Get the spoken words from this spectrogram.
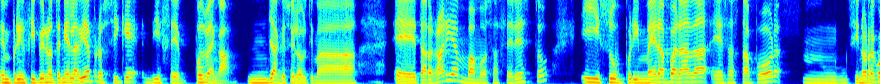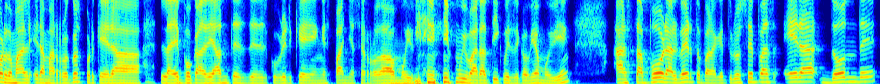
en principio no tenía en la vida, pero sí que dice, pues venga, ya que soy la última eh, Targaryen, vamos a hacer esto. Y su primera parada es hasta por Mm, si no recuerdo mal, era Marruecos porque era la época de antes de descubrir que en España se rodaba muy bien y muy baratico y se comía muy bien. Hasta por Alberto, para que tú lo sepas, era donde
